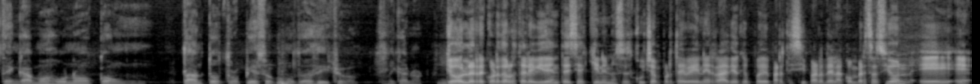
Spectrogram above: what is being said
tengamos uno con tantos tropiezos como tú has dicho. Yo le recuerdo a los televidentes y a quienes nos escuchan por TVN Radio que puede participar de la conversación eh, eh,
